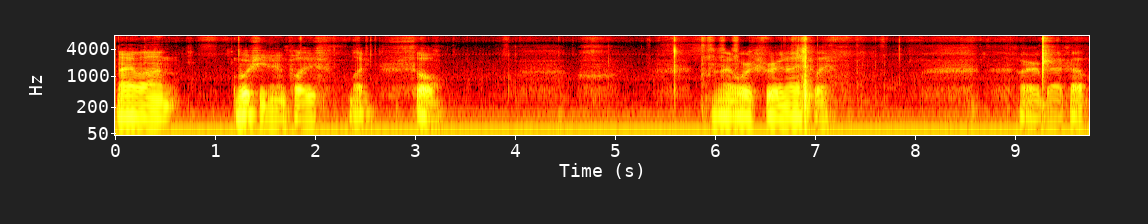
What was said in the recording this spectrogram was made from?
nylon bushing in place like so. And that works very nicely. Fire back up.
